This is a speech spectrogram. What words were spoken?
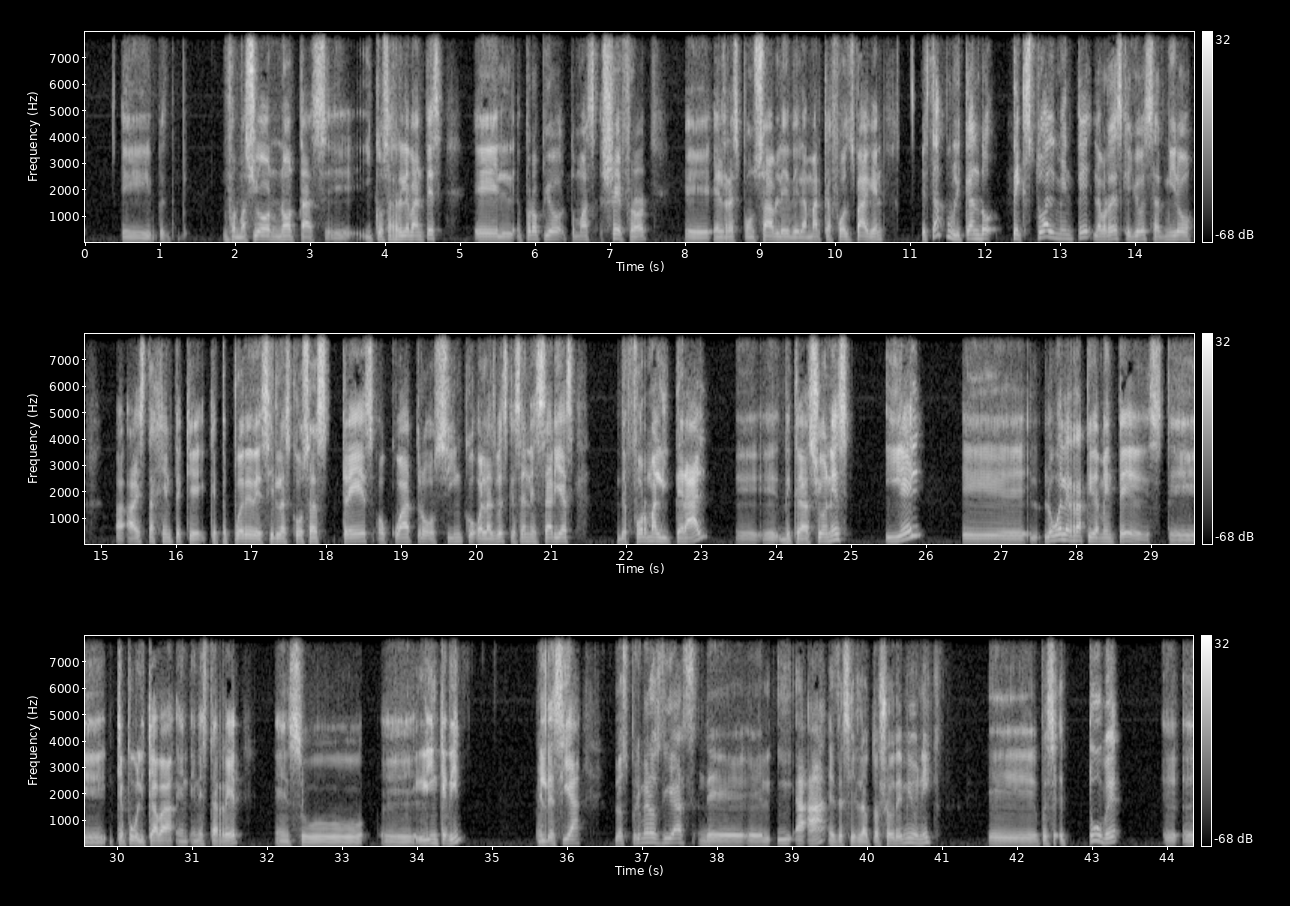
información, notas eh, y cosas relevantes, el propio Tomás Schaeffer, eh, el responsable de la marca Volkswagen, está publicando textualmente, la verdad es que yo les admiro a, esta gente que, que, te puede decir las cosas tres o cuatro o cinco o las veces que sean necesarias de forma literal, eh, declaraciones, Y él, eh, lo leer rápidamente, este, que publicaba en, esta red, en su eh, LinkedIn. Él decía, los primeros días del IAA, es decir, el Auto Show de Múnich, eh, pues tuve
